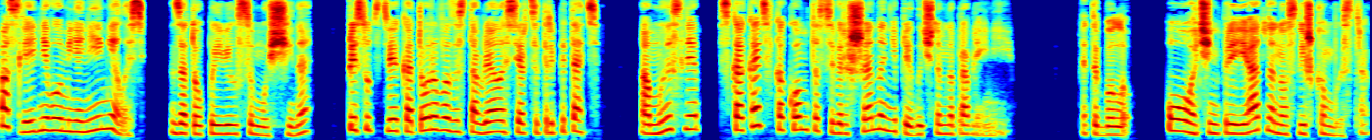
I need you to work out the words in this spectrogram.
Последнего у меня не имелось, зато появился мужчина, присутствие которого заставляло сердце трепетать, а мысли скакать в каком-то совершенно непривычном направлении. Это было очень приятно, но слишком быстро.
